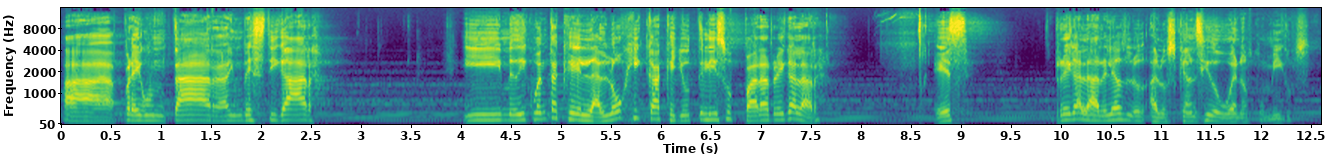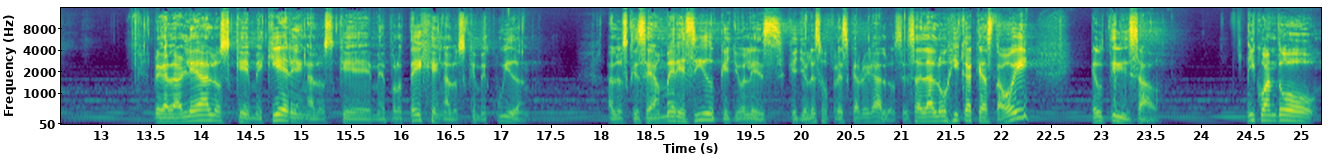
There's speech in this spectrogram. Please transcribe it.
a preguntar, a investigar? Y me di cuenta que la lógica que yo utilizo para regalar es regalarle a los que han sido buenos conmigo. Regalarle a los que me quieren, a los que me protegen, a los que me cuidan, a los que se han merecido que yo les, que yo les ofrezca regalos. Esa es la lógica que hasta hoy he utilizado. Y cuando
